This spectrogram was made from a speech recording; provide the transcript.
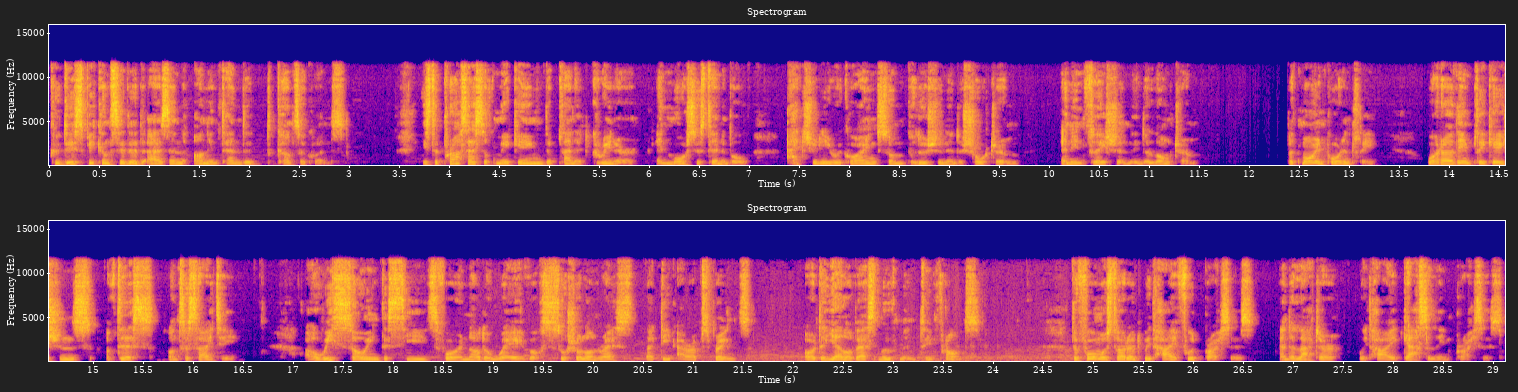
Could this be considered as an unintended consequence? Is the process of making the planet greener and more sustainable actually requiring some pollution in the short term and inflation in the long term. But more importantly, what are the implications of this on society? Are we sowing the seeds for another wave of social unrest like the Arab Springs or the Yellow Vest movement in France? The former started with high food prices and the latter with high gasoline prices.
